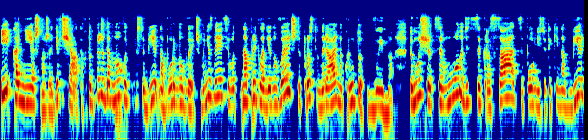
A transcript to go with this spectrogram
І, звісно ж, дівчата, хто дуже давно хотів собі набор Novage. Мені здається, от на прикладі Novage це просто нереально круто видно, тому що це молодість, це краса, це повністю такий набір,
